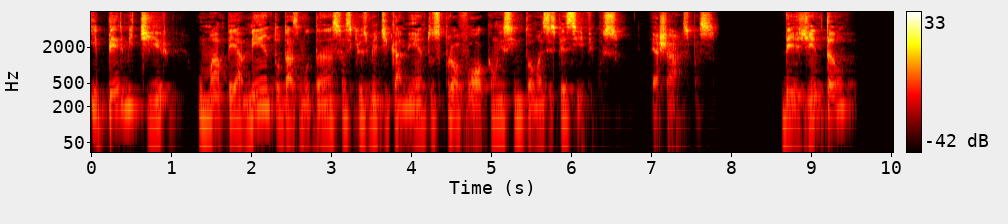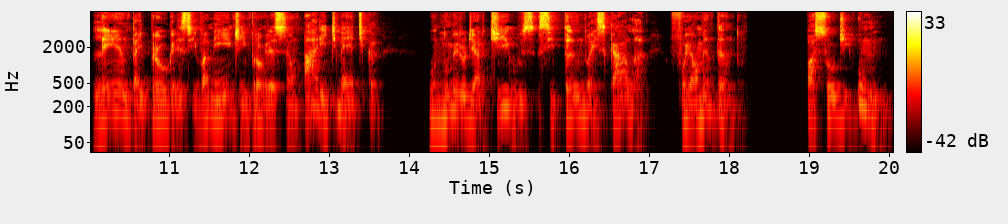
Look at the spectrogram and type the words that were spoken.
e permitir o mapeamento das mudanças que os medicamentos provocam em sintomas específicos. Fecha aspas. Desde então, lenta e progressivamente, em progressão aritmética, o número de artigos citando a escala foi aumentando. Passou de 1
